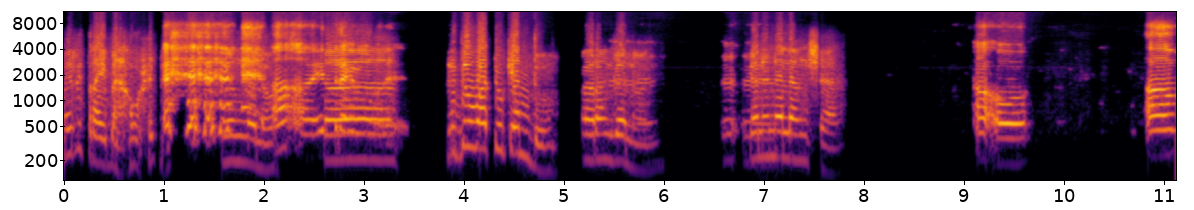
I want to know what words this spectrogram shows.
May retry ba na word? yung ano, Oo, i-try mo. uh, redo what you can do. Parang ganon. Mm-mm. Ganon na lang siya. Oo. Um,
